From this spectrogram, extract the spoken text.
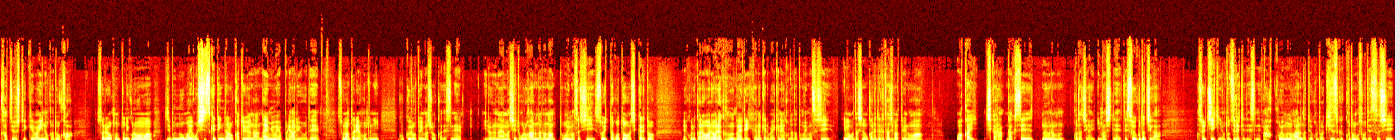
活用していけばいいのかどうかそれを本当にこのまま自分の思いを押し付けていいんだろうかというような悩みもやっぱりあるようでその辺りは本当にご苦労と言いましょうかですね。いろいろ悩ましいところがあるんだろうなと思いますしそういったことをしっかりとこれから我々が考えていかなければいけないことだと思いますし今私の置かれている立場というのは若い力学生のような子たちがいましてでそういう子たちがそういう地域に訪れてですねあこういうものがあるんだということを気づくこともそうですし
